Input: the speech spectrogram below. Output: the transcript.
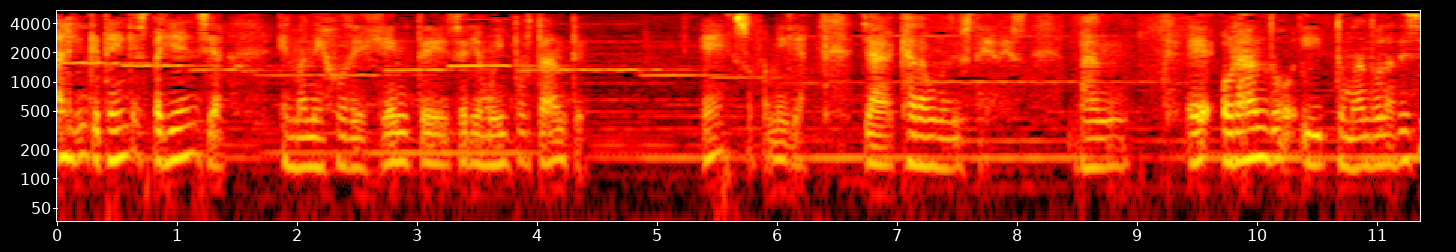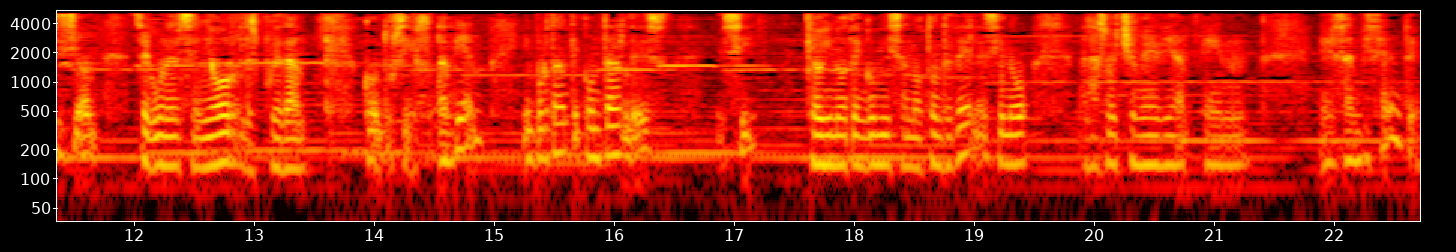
Alguien que tenga experiencia en manejo de gente sería muy importante. Eso, familia. Ya cada uno de ustedes van eh, orando y tomando la decisión según el Señor les pueda conducir. También importante contarles, sí, que hoy no tengo misa no de sino a las ocho y media en, San Vicente.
